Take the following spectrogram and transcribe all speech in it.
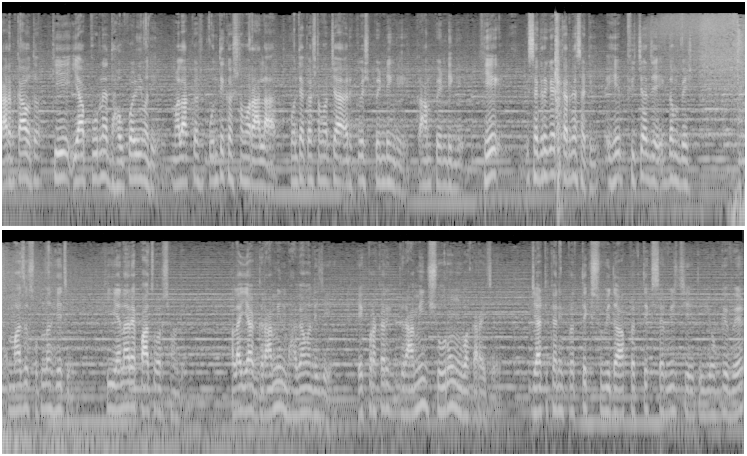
कारण काय होतं की या पूर्ण धावपळीमध्ये मला कश कोणते कस्टमर आला कोणत्या कस्टमरच्या रिक्वेस्ट पेंडिंग आहे काम पेंडिंग आहे हे सेग्रिगेट करण्यासाठी हे फीचर जे एकदम बेस्ट माझं स्वप्न हेच आहे की येणाऱ्या पाच वर्षामध्ये मला या ग्रामीण भागामध्ये जे एक प्रकारे ग्रामीण शोरूम उभा करायचं आहे ज्या ठिकाणी प्रत्येक सुविधा प्रत्येक सर्व्हिस जे आहे ती योग्य वेळ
